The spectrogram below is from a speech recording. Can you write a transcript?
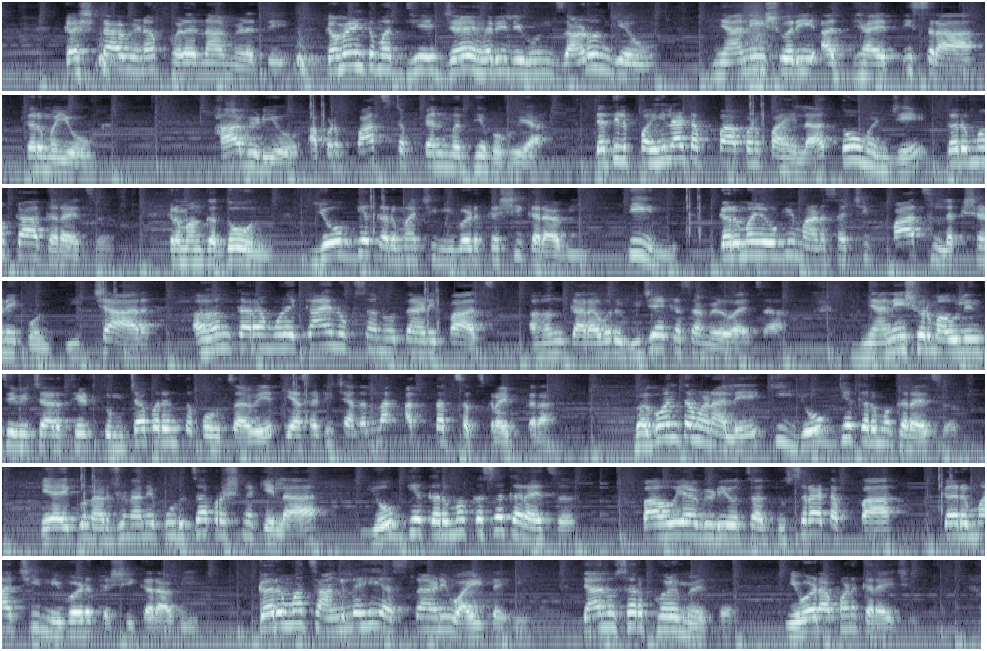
कष्टाविण फळ ना मिळते. कमेंटमध्ये जय हरी लिहून जाणून घेऊ. ज्ञानेश्वरी अध्याय तिसरा कर्मयोग. हा व्हिडिओ आपण पाच टप्प्यांमध्ये बघूया. त्यातील पहिला टप्पा आपण पाहिला तो म्हणजे कर्म का करायचं? क्रमांक दोन योग्य कर्माची निवड कशी करावी? तीन कर्मयोगी माणसाची पाच लक्षणे कोणती? चार अहंकारामुळे काय नुकसान होतं? आणि पाच अहंकारावर विजय कसा मिळवायचा? ज्ञानेश्वर माऊलींचे विचार थेट तुमच्यापर्यंत पोहोचावेत यासाठी चॅनलला आत्ताच सबस्क्राईब करा. भगवंत म्हणाले की योग्य कर्म करायचं. हे ऐकून अर्जुनाने पुढचा प्रश्न केला योग्य कर्म कसं करायचं? पाहूया व्हिडिओचा दुसरा टप्पा कर्माची निवड कशी करावी? कर्म चांगलंही असतं आणि वाईटही. त्यानुसार फळ मिळतं. निवड आपण करायची.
